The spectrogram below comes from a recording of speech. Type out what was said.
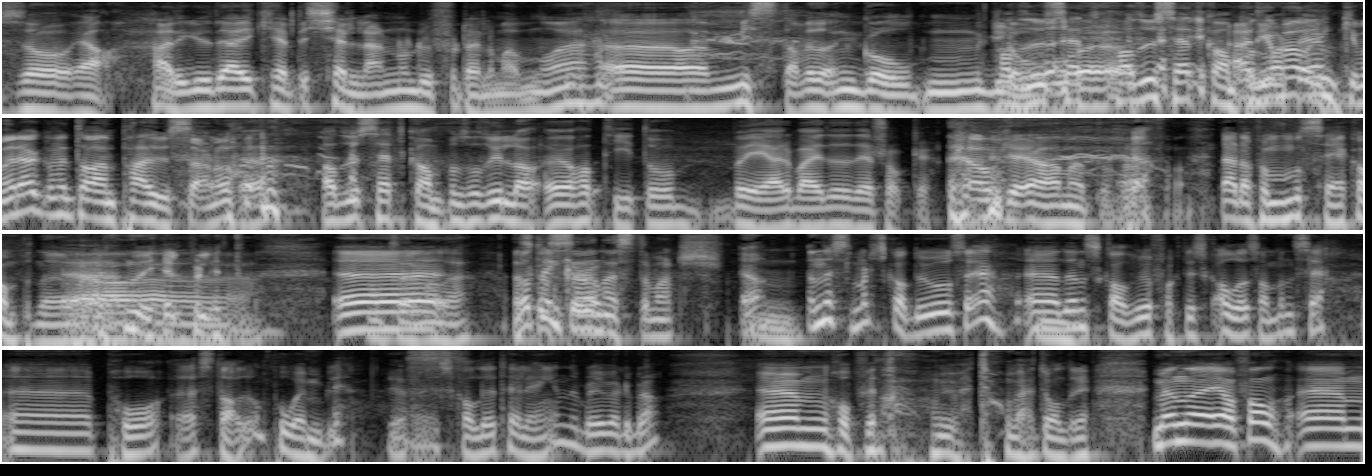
Så, ja. Herregud, jeg gikk helt i kjelleren når du forteller meg det nå. Uh, Mista vi den golden glow? Hadde du sett, hadde du sett kampen, jeg Martin? Jeg mer, kan vi ta en pause her nå? hadde du sett kampen, så hadde du la, uh, hatt tid til å bearbeide det sjokket. Ja, ok, ja, nettopp ja. Det er derfor man må se kampene. det hjelper litt. Uh, jeg skal se neste match. Mm. Neste match skal du jo se. Uh, den skal vi jo faktisk alle sammen se på stadion, på Wembley. Yes. Vi skal dit hele gjengen, det blir veldig bra. Um, håper vi, da. Vi vet, vet jo aldri. Men uh, iallfall um,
